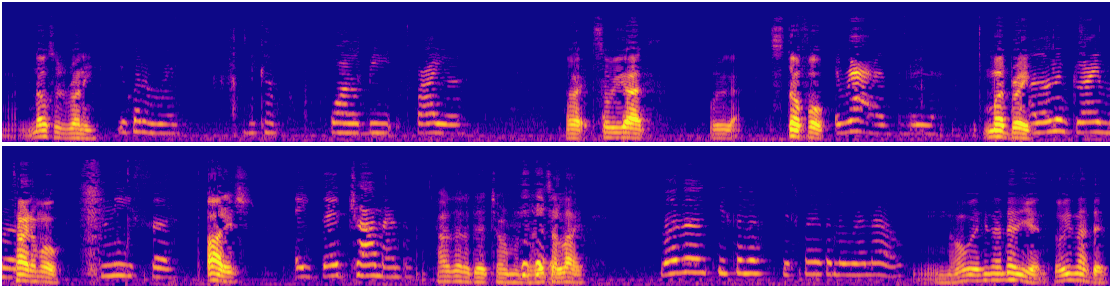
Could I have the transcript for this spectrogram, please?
my nose is running. You're gonna win because water beat fire. All right, so we got what we got? Stufful, Rad, Mudbray, Alona Grimer, Dynamo, Nisa, Oddish. a dead Charmander. How's that a dead Charmander? It's alive. No, no, he's gonna, he's probably gonna run out. No, he's not dead yet, so he's not dead.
